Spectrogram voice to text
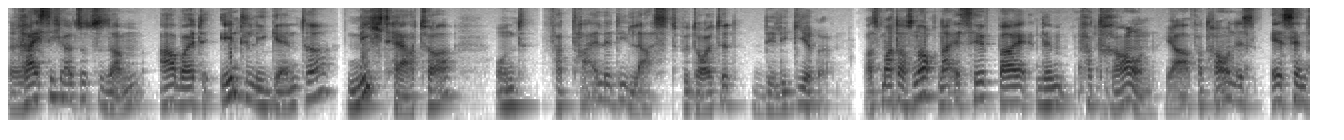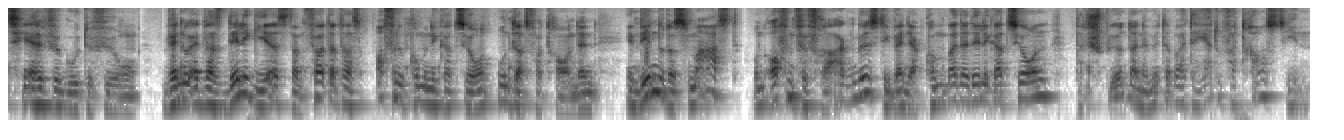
Reiß dich also zusammen, arbeite intelligenter, nicht härter und verteile die Last, bedeutet delegiere. Was macht das noch? Na, es hilft bei dem Vertrauen. Ja, Vertrauen ist essentiell für gute Führung. Wenn du etwas delegierst, dann fördert das offene Kommunikation und das Vertrauen. Denn indem du das machst und offen für Fragen bist, die werden ja kommen bei der Delegation, dann spüren deine Mitarbeiter, ja, du vertraust ihnen,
